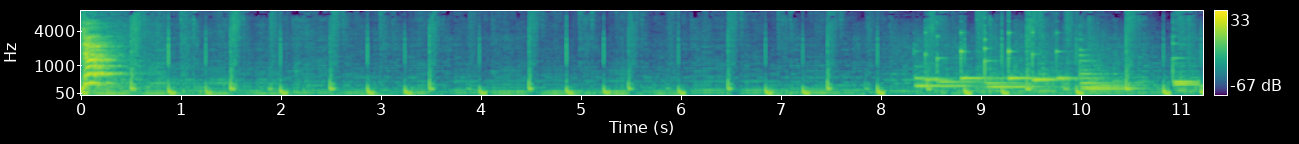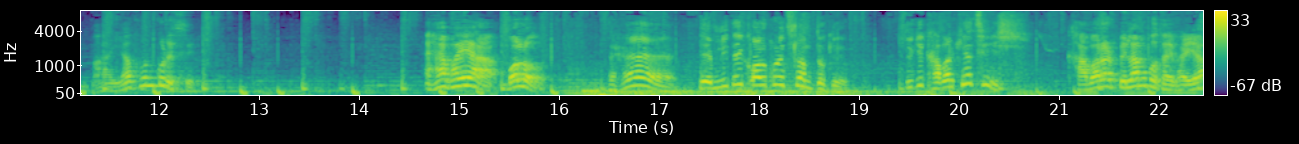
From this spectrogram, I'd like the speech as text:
যা। ভাইয়া ফোন করেছে। হ্যাঁ ভাইয়া বলো। হ্যাঁ এমনিতেই কল করেছিলাম তোকে। তুই কি খাবার খেয়েছিস? খাবার আর পেলাম কোথায় ভাইয়া?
